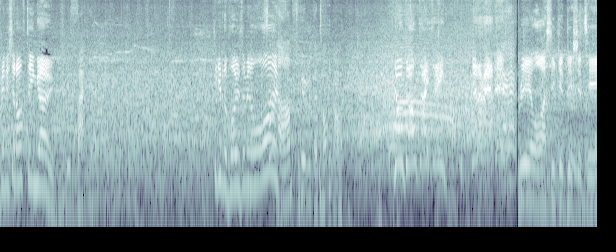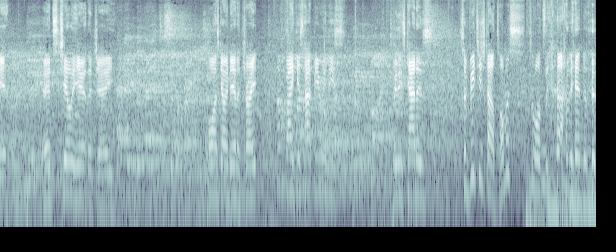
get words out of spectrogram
Finish it off, Tingo. He's a bit fat now. To give the Blues a bit of life. Arm filled with the top knot. Your goal, Daisy! Get around him! Real icy conditions here. It's chilly here at the G. Pies going down a treat. Baker's happy with his with his catters. Some vintage Dale Thomas towards the, the end of the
